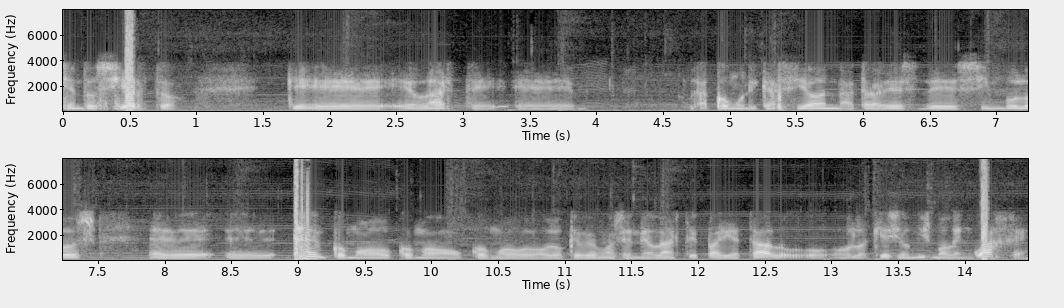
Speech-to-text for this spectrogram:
siendo cierto que el arte, eh, la comunicación a través de símbolos eh, eh, como, lo que vemos en el arte parietal o, lo que es el mismo lenguaje,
